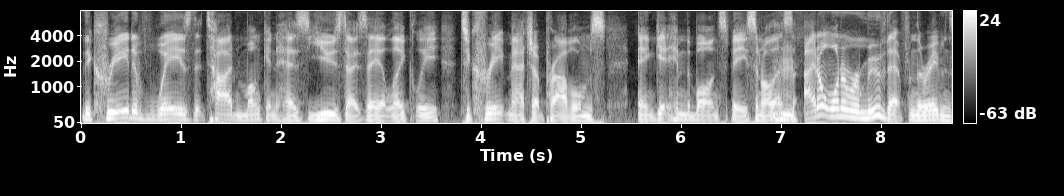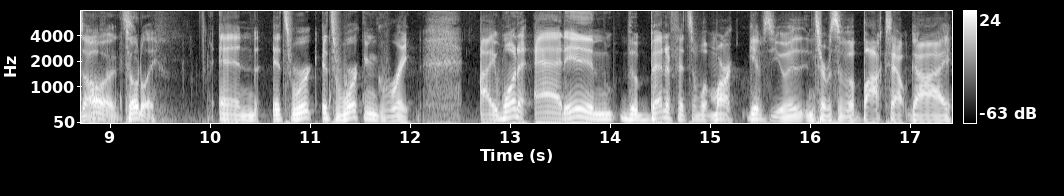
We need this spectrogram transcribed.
the creative ways that Todd Monken has used Isaiah Likely to create matchup problems and get him the ball in space and all that. Mm-hmm. I don't want to remove that from the Ravens oh, offense. Oh, totally. And it's work. It's working great. I want to add in the benefits of what Mark gives you in terms of a box out guy,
